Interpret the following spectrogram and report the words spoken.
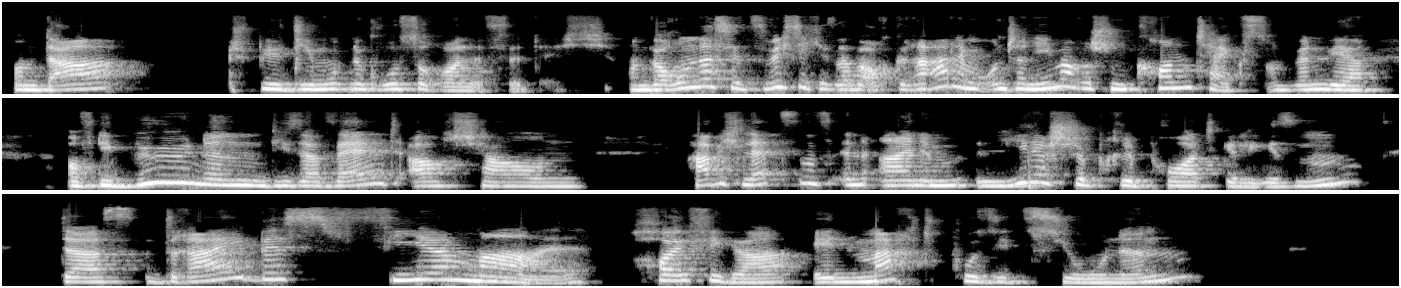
Und da spielt Demut eine große Rolle für dich. Und warum das jetzt wichtig ist, aber auch gerade im unternehmerischen Kontext und wenn wir auf die Bühnen dieser Welt auch schauen, habe ich letztens in einem Leadership Report gelesen, dass drei bis viermal häufiger in Machtpositionen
